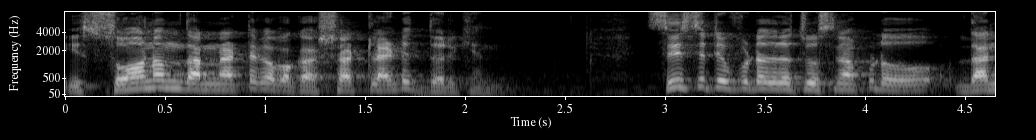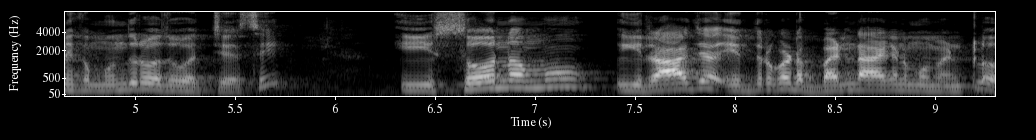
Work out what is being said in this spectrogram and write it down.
ఈ సోనం దన్నట్టుగా ఒక షర్ట్ లాంటిది దొరికింది. సీసీటీవీ ఫుటేజ్లో చూసినప్పుడు దానికి ముందు రోజు వచ్చేసి ఈ సోనము ఈ రాజా ఇద్దరు కూడా బండి ఆగిన మూమెంట్లో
